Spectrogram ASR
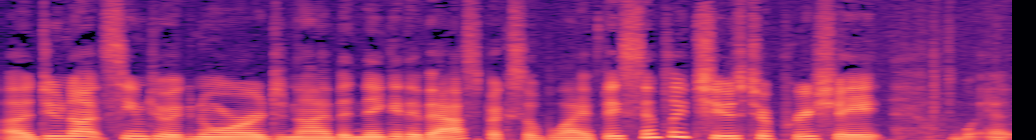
uh, do not seem to ignore or deny the negative aspects of life. They simply choose to appreciate uh,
